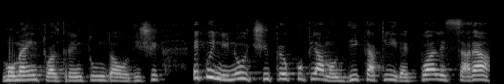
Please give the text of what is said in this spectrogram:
momento al 31-12 e quindi noi ci preoccupiamo di capire quale sarà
